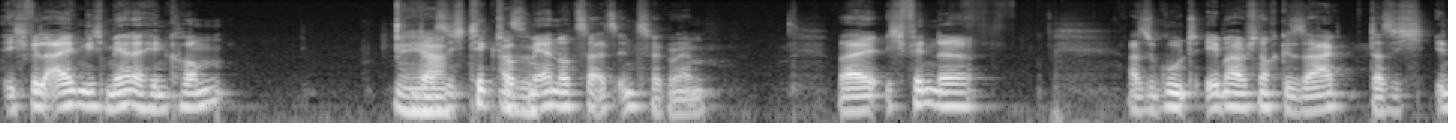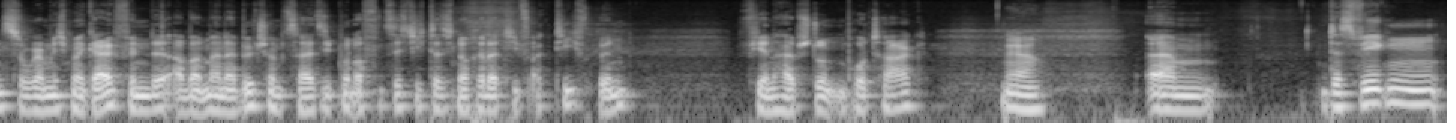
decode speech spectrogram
ich will eigentlich mehr dahin kommen, Ja, dass ich TikTok also- mehr nutze als Instagram. Weil ich finde, also gut, eben habe ich noch gesagt, dass ich Instagram nicht mehr geil finde, aber in meiner Bildschirmzeit sieht man offensichtlich, dass ich noch relativ aktiv bin. Viereinhalb Stunden pro Tag. Ja. Ähm, deswegen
